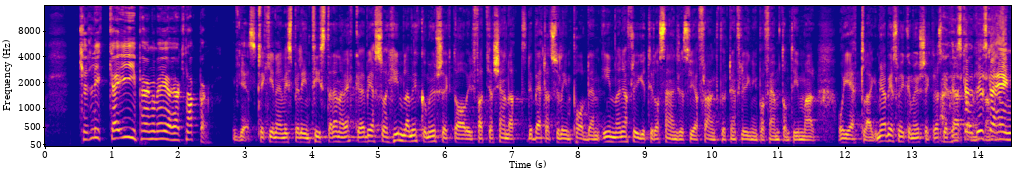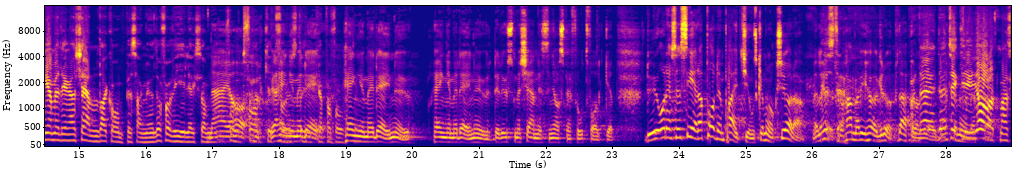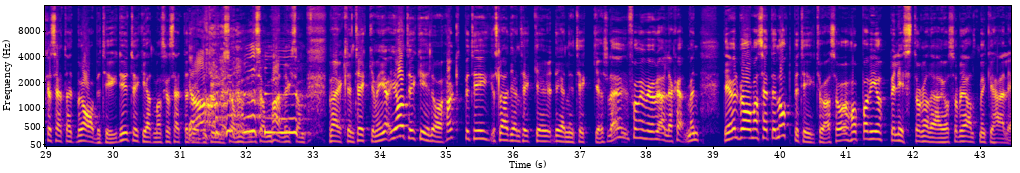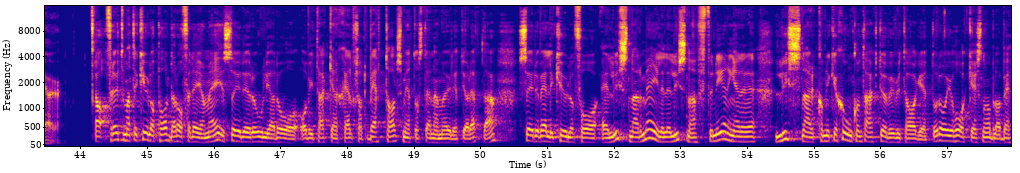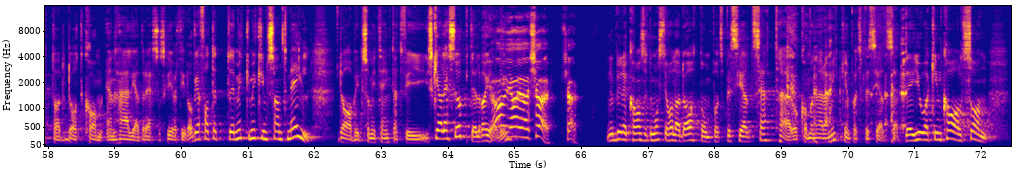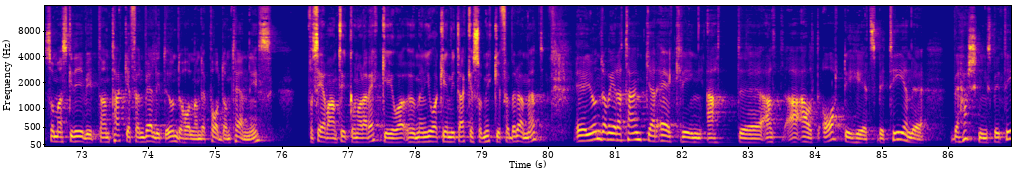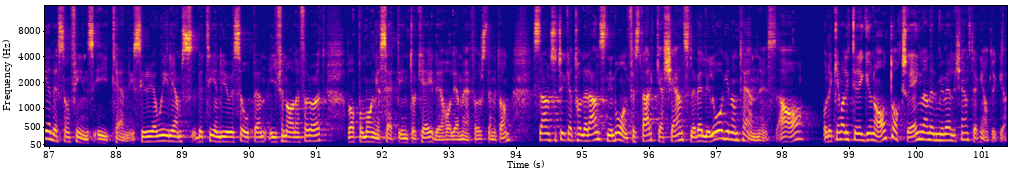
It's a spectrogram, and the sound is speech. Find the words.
klicka i prenumerera-knappen. Yes, klicka in vi spelar in tisdag denna vecka. Jag ber så himla mycket om ursäkt David för att jag kände att det är bättre att spela in podden innan jag flyger till Los Angeles via Frankfurt. En flygning på 15 timmar och jetlag. Men jag ber så mycket om ursäkt. Jag ska du ska, du ska hänga med dina kända kompisar nu. Då får vi liksom Nej, jag, fotfolket jag hänger med dig, på foten. hänger med dig nu hänger med dig nu. Det är du som är kändisen, jag som är fotfolket. Du, och recensera podden på iTunes ska man också göra. Eller hur? För då hamnar vi högre upp där på ja, de Det, det tycker jag att man ska sätta ett bra betyg. Du tycker jag att man ska sätta det ja. betyg som, som man liksom verkligen tycker. Men jag, jag tycker ju då högt betyg, sladjan tycker det ni tycker. Så där får vi väl välja själv. Men det är väl bra om man sätter något betyg tror jag. Så hoppar vi upp i listorna där och så blir allt mycket härligare. Ja, förutom att det är kul att podda då för dig och mig så är det roliga då och vi tackar självklart Betthard som gett oss denna möjlighet att göra detta. Så är det väldigt kul att få eh, lyssnarmail eller lyssnarfunderingar eller lyssnarkommunikation, kontakt överhuvudtaget. Och då är ju håkajsnabelabetthard.com en härlig adress att skriva till. Och vi har fått ett eh, mycket, mycket intressant mail David som vi tänkte att vi... Ska jag läsa upp det eller vad gör ja, vi? Ja, ja, kör, kör. Nu blir det konstigt, nu måste jag hålla datorn på ett speciellt sätt här och komma nära micken på ett speciellt sätt. Det är Joakim Karlsson som har skrivit, han tackar för en väldigt underhållande podd om tennis. Får se vad han tycker om några veckor. Men Joakim, vi tackar så mycket för berömmet. Eh, jag undrar vad era tankar är kring att Eh, allt, allt artighetsbeteende behärskningsbeteende som finns i tennis. Serena Williams beteende i US Open i finalen förra året var på många sätt inte okej, okay, det håller jag med fullständigt om. Samt så tycker jag toleransnivån för starka känslor är väldigt låg inom tennis. Ja, och det kan vara lite regionalt också. I England är de ju väldigt känsliga kan jag tycka.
